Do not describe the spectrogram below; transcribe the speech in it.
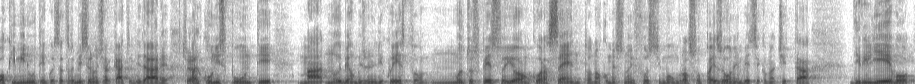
pochi minuti in questa trasmissione, ho cercato di dare certo. alcuni spunti, ma noi abbiamo bisogno di questo. Molto spesso io ancora sento, no, come se noi fossimo un grosso paesone invece che una città di rilievo,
